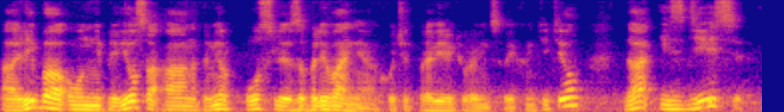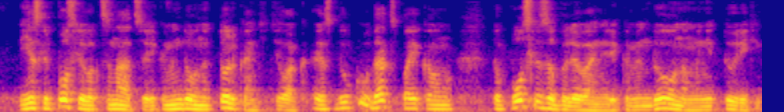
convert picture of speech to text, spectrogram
А, либо он не привился, а, например, после заболевания хочет проверить уровень своих антител, да, и здесь, если после вакцинации рекомендованы только антитела к S-белку, да, к спайковому, то после заболевания рекомендовано мониторить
